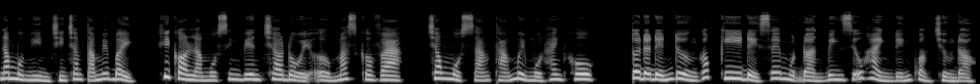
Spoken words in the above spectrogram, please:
Năm 1987, khi còn là một sinh viên trao đổi ở Moscow, trong một sáng tháng 11 hanh khô, tôi đã đến đường Gorky để xem một đoàn binh diễu hành đến quảng trường đỏ.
